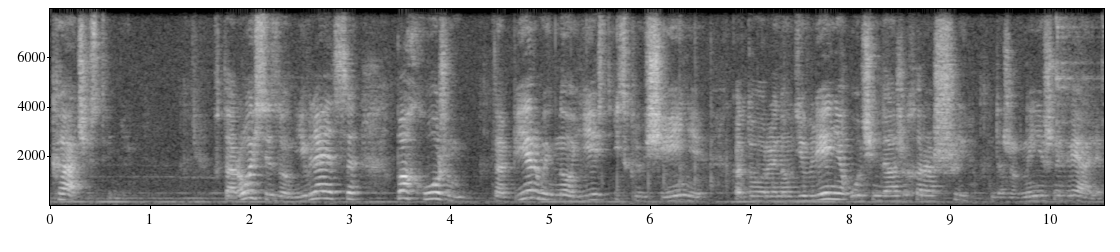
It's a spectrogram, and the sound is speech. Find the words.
качественнее. Второй сезон является похожим на первый, но есть исключения, которые, на удивление, очень даже хороши, даже в нынешних реалиях.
